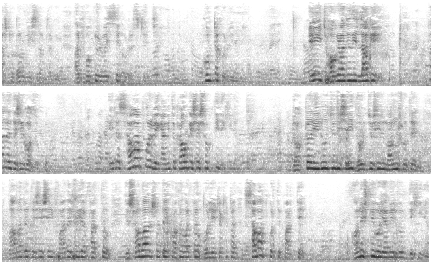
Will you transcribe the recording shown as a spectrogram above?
রাষ্ট্রধর্ম, ইসলাম থাকুক। আর ফখরুল ভাই সেকুলার স্টেট চাই কোনটা করবেন এই ঝগড়া যদি লাগে, তাহলে দেশে গজব। এটা সামাপ করবে আমি তো কাউকে সে শক্তি দেখি না। ডক্টর ইনুস যদি সেই ধৈর্যশীল মানুষ হতেন, বা আমাদের দেশে সেই ফাদার ফিগার থাকতো, যে সবার সাথে কথাবার্তা বলে এটাকে একটা সামাপ করতে পারতেন। অনেস্টলি বলি, আমি এরকম দেখি না।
